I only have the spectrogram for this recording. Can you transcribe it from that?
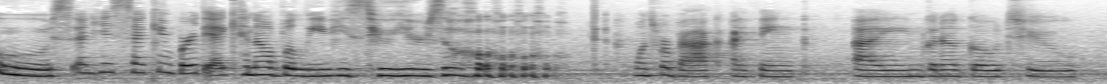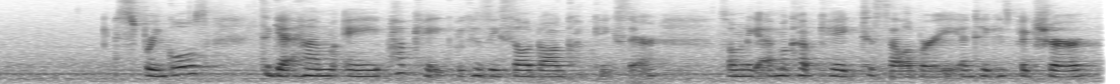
and his second birthday i cannot believe he's two years old once we're back i think i'm gonna go to sprinkles to get him a cupcake because they sell dog cupcakes there so i'm gonna get him a cupcake to celebrate and take his picture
